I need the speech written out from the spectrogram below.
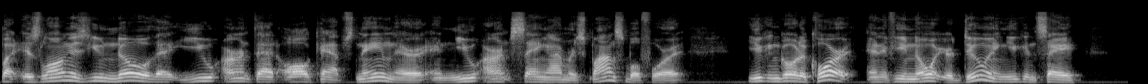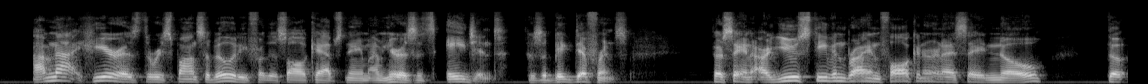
but as long as you know that you aren't that all caps name there and you aren't saying I'm responsible for it, you can go to court. And if you know what you're doing, you can say, I'm not here as the responsibility for this all caps name. I'm here as its agent. There's a big difference they're saying, "Are you Stephen Brian Falconer?" And I say, "No, the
